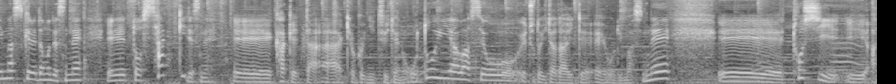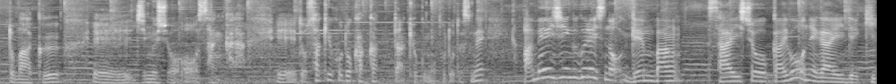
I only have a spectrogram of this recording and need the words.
いますけれどもですね、えーと、さっきですね、えー、かけた曲についてのお問い合わせをちょっといただいておりますね。えー、都市アットマーク、えー、事務所さんから、えーと、先ほどかかった曲のことですね「アメイジング・グレイス」の原版再紹介をお願いでき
